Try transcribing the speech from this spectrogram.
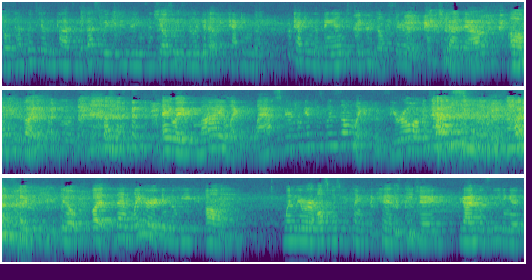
show us how to put together the cots and the best way to do things. And she also was really good at like packing the packing the van to take to the dumpster. Like she got it down. Um, but anyway, my like last spiritual gift is wisdom. Like it's a zero on the test. so I was like, you know. But then later in the week, um, when we were all supposed to be playing with the kids, PJ, the guy who was leading it,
